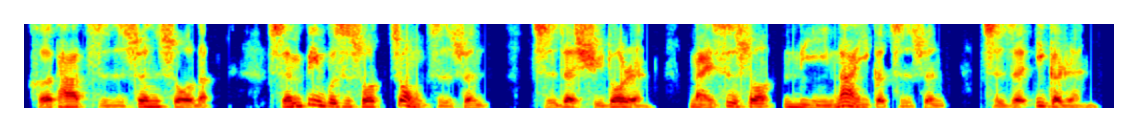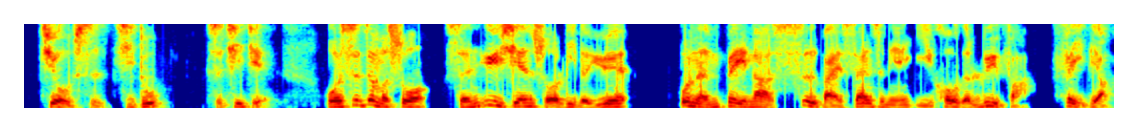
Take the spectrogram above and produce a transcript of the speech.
和他子孙说的。神并不是说众子孙，指着许多人，乃是说你那一个子孙，指着一个人，就是基督。十七节，我是这么说：神预先所立的约，不能被那四百三十年以后的律法废掉，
